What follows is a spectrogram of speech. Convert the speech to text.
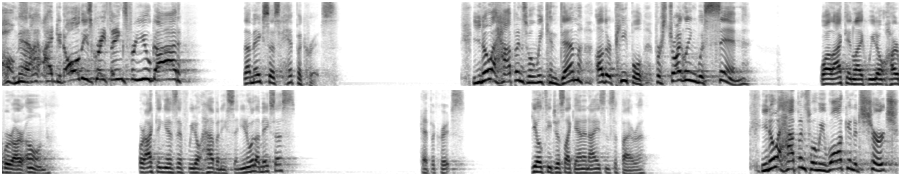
Oh man, I, I did all these great things for you, God. That makes us hypocrites. You know what happens when we condemn other people for struggling with sin while acting like we don't harbor our own or acting as if we don't have any sin? You know what that makes us? Hypocrites, guilty just like Ananias and Sapphira. You know what happens when we walk into church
